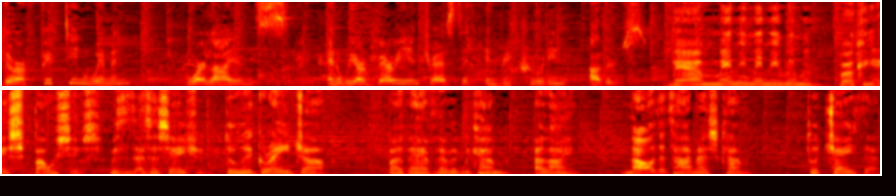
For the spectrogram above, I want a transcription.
there are 15 women who are lions, and we are very interested in recruiting others. There are many, many women working as spouses with the association, doing a great job, but they have never become a lion. Now the time has come to change that.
